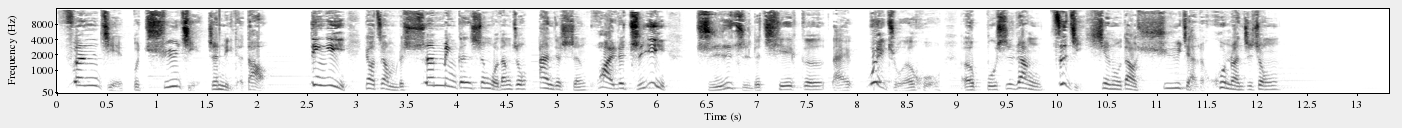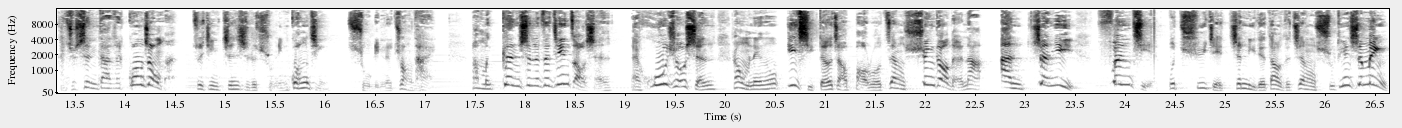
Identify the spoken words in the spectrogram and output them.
分解，不曲解真理的道，定义要在我们的生命跟生活当中，按着神话语的旨意，直直的切割，来为主而活，而不是让自己陷入到虚假的混乱之中。感谢圣灵大大的光照们，最近真实的属灵光景、属灵的状态，让我们更深的在今天早晨来呼求神，让我们能够一起得着保罗这样宣告的那按正义分解不曲解真理的道的这样属天生命，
